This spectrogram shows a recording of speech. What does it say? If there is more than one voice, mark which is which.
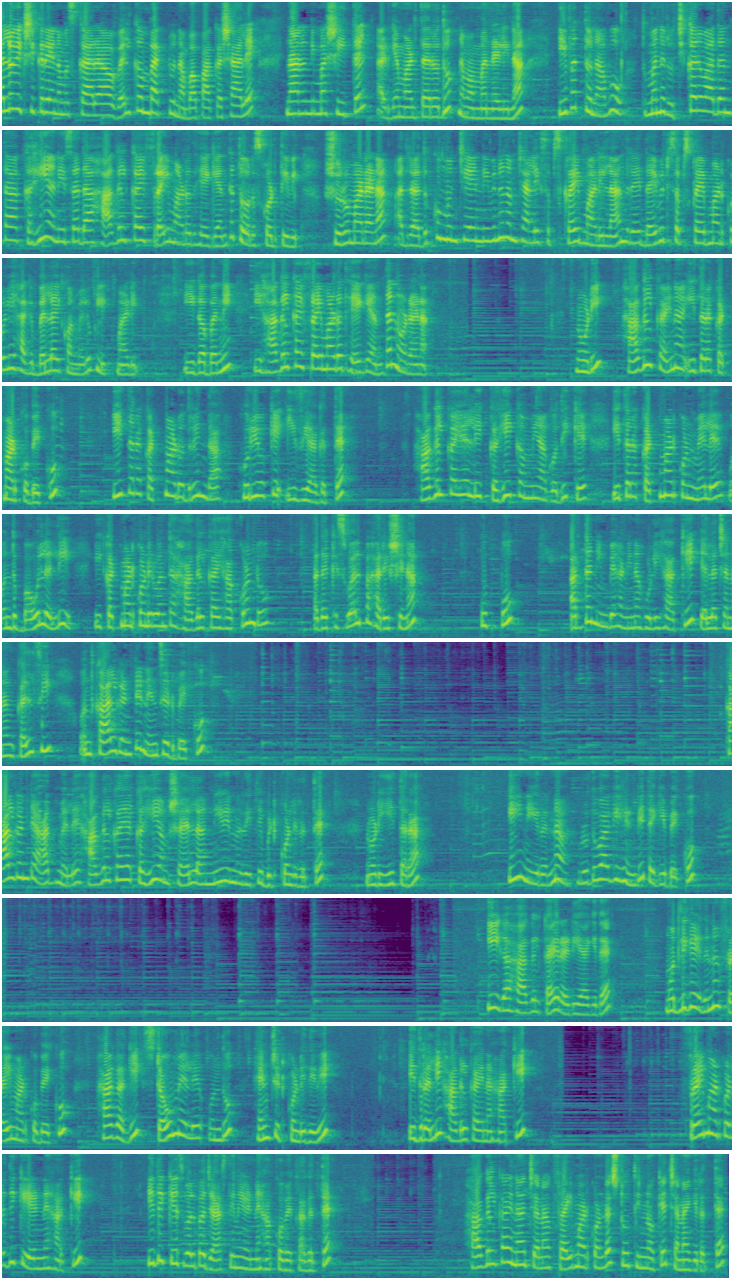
Speaker 1: Hello ವೀಕ್ಷಕರೇ, ನಮಸ್ಕಾರ. Welcome back to ನಬಾ ಪಾಕಶಾಲೆ ನಾನು ನಿಮ್ಮ ಶೀತಲ್. ಅಡುಗೆ ಮಾಡ್ತಾ ಇರೋದು ನಮ್ಮ ಮನೆಯಲ್ಲಿನ. ಇವತ್ತು ನಾವು ತುಂಬಾ ರುಚಿಕರವಾದಂಥ ಕಹಿ ಅನಿಸದ ಹಾಗಲಕಾಯಿ ಫ್ರೈ ಮಾಡೋದು ಹೇಗೆ ಅಂತ ತೋರಿಸ್ಕೊಡ್ತೀವಿ. ಶುರು ಮಾಡೋಣ. ಆದರೆ ಅದಕ್ಕೂ ಮುಂಚೆ ನೀವಿನ್ನೂ ನಮ್ಮ ಚಾನಲಿಗೆ ಸಬ್ಸ್ಕ್ರೈಬ್ ಮಾಡಿಲ್ಲ ಅಂದರೆ ದಯವಿಟ್ಟು ಸಬ್ಸ್ಕ್ರೈಬ್ ಮಾಡ್ಕೊಳ್ಳಿ, ಹಾಗೆ ಬೆಲ್ ಐಕಾನ್ ಮೇಲೂ ಕ್ಲಿಕ್ ಮಾಡಿ. ಈಗ ಬನ್ನಿ ಈ ಹಾಗಲಕಾಯಿ ಫ್ರೈ ಮಾಡೋದು ಹೇಗೆ ಅಂತ ನೋಡೋಣ. ನೋಡಿ, ಹಾಗಲಕಾಯಿನ ಈ ಥರ ಕಟ್ ಮಾಡ್ಕೋಬೇಕು. ಈ ಥರ ಕಟ್ ಮಾಡೋದ್ರಿಂದ ಹುರಿಯೋಕೆ ಈಸಿ ಆಗುತ್ತೆ. ಹಾಗಲಕಾಯಲ್ಲಿ ಕಹಿ ಕಮ್ಮಿ ಆಗೋದಿಕ್ಕೆ ಈ ಥರ ಕಟ್ ಮಾಡ್ಕೊಂಡ್ಮೇಲೆ ಒಂದು ಬೌಲಲ್ಲಿ ಈ ಕಟ್ ಮಾಡ್ಕೊಂಡಿರುವಂಥ ಹಾಗಲಕಾಯಿ ಹಾಕ್ಕೊಂಡು ಅದಕ್ಕೆ ಸ್ವಲ್ಪ ಅರಿಶಿಣ, ಉಪ್ಪು, ಅರ್ಧ ನಿಂಬೆಹಣ್ಣಿನ ಹುಳಿ ಹಾಕಿ ಎಲ್ಲ ಚೆನ್ನಾಗಿ ಕಲಸಿ ಒಂದು ಕಾಲು ಗಂಟೆ ನೆನೆಸಿಡಬೇಕು. ಕಾಲು ಗಂಟೆ ಆದಮೇಲೆ ಹಾಗಲಕಾಯಿಯ ಕಹಿ ಅಂಶ ಎಲ್ಲ ನೀರಿನ ರೀತಿ ಬಿಟ್ಕೊಂಡಿರುತ್ತೆ. ನೋಡಿ ಈ ಥರ ಈ ನೀರನ್ನು ಮೃದುವಾಗಿ ಹಿಂಡಿ ತೆಗಿಬೇಕು. ಈಗ ಹಾಗಲಕಾಯಿ ರೆಡಿಯಾಗಿದೆ. ಮೊದಲಿಗೆ ಇದನ್ನು ಫ್ರೈ ಮಾಡ್ಕೋಬೇಕು. ಹಾಗಾಗಿ ಸ್ಟವ್ ಮೇಲೆ ಒಂದು ಹೆಂಚಿಟ್ಕೊಂಡಿದ್ದೀವಿ ಇದರಲ್ಲಿ ಹಾಗಲಕಾಯಿನ ಹಾಕಿ, ಫ್ರೈ ಮಾಡ್ಕೊಳ್ಳೋದಕ್ಕೆ ಎಣ್ಣೆ ಹಾಕಿ ಇದಕ್ಕೆ ಸ್ವಲ್ಪ ಜಾಸ್ತಿನೇ ಎಣ್ಣೆ ಹಾಕೋಬೇಕಾಗತ್ತೆ ಹಾಗಲಕಾಯಿನ ಚೆನ್ನಾಗಿ ಫ್ರೈ ಮಾಡಿಕೊಂಡಷ್ಟು ತಿನ್ನೋಕೆ ಚೆನ್ನಾಗಿರುತ್ತೆ.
